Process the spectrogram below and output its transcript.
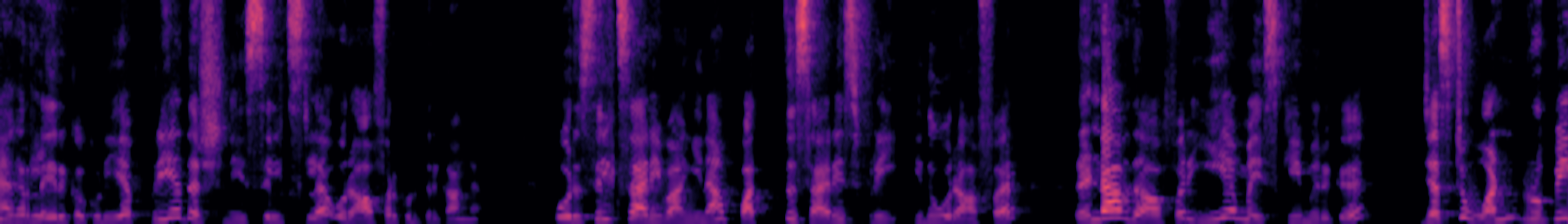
நகர்ல இருக்கக்கூடிய பிரியதர்ஷினி சில்க்ஸ்ல ஒரு ஆஃபர் கொடுத்துருக்காங்க. ஒரு சில்க் சாரி வாங்கினா பத்து சாரீஸ் ஃப்ரீ இது ஒரு ஆஃபர் ரெண்டாவது ஆஃபர் இஎம்ஐ ஸ்கீம் இருக்கு. Just one rupee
